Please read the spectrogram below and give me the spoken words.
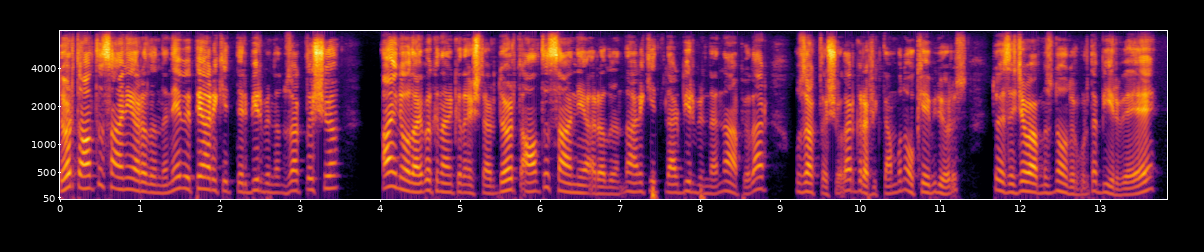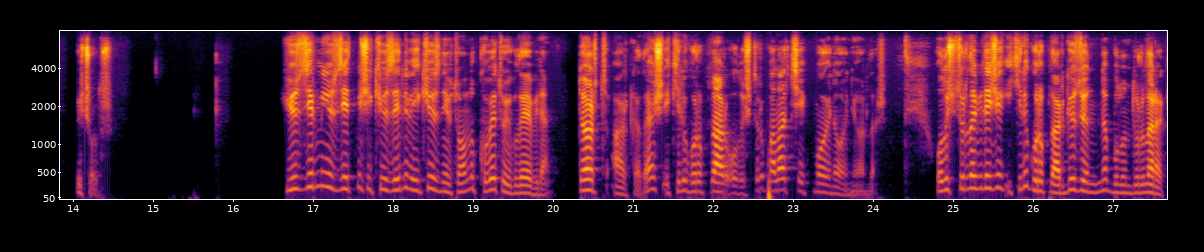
4-6 saniye aralığında N ve P hareketleri birbirinden uzaklaşıyor. Aynı olay bakın arkadaşlar 4-6 saniye aralığında hareketler birbirinden ne yapıyorlar? Uzaklaşıyorlar. Grafikten bunu okuyabiliyoruz. Dolayısıyla cevabımız ne olur burada? 1 ve 3 olur. 120, 170, 250 ve 200 Newton'luk kuvvet uygulayabilen 4 arkadaş ikili gruplar oluşturup halat çekme oyunu oynuyorlar. Oluşturulabilecek ikili gruplar göz önünde bulundurularak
